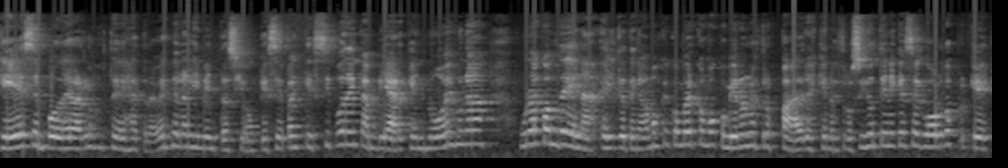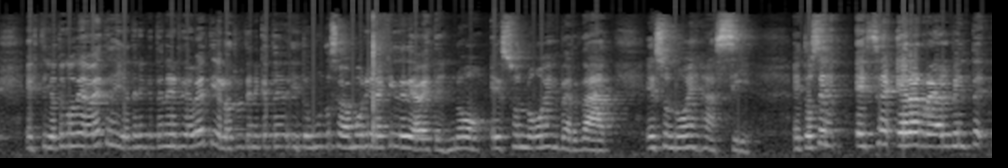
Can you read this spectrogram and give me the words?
que es empoderarlos ustedes a través de la alimentación, que sepan que sí pueden cambiar, que no es una, una condena el que tengamos que comer como comieron nuestros padres, que nuestros hijos tienen que ser gordos porque este, yo tengo diabetes, ella tiene que tener diabetes y el otro tiene que tener, y todo el mundo se va a morir aquí de diabetes. No, eso no es verdad, eso no es así. Entonces, esa era realmente,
